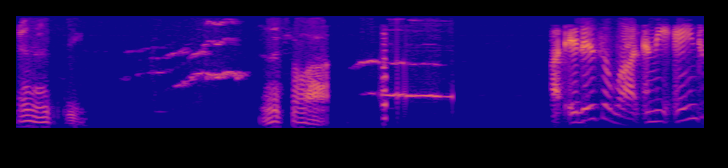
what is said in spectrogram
tendency, and it's a lot. Uh, it is a lot, and the angels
